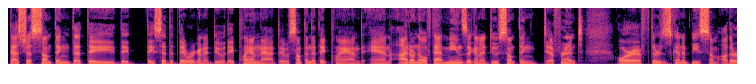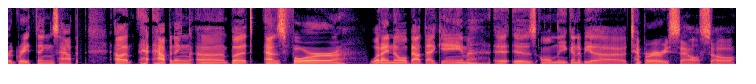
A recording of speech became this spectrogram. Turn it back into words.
That's just something that they they they said that they were going to do. They planned that. It was something that they planned, and I don't know if that means they're going to do something different or if there's going to be some other great things happen uh, ha- happening. Uh, but as for what I know about that game, it is only going to be a temporary sale. So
